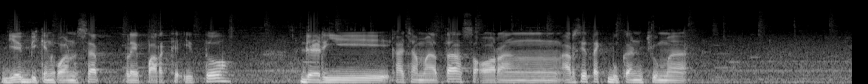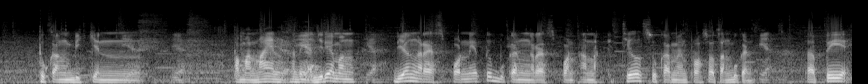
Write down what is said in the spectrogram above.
dia bikin konsep play park itu dari kacamata seorang arsitek bukan cuma tukang bikin Yes, yes. Teman main Iya, nggak? iya. jadi emang Iya. dia ngeresponnya itu bukan ngerespon anak kecil suka main prosotan bukan Iya. tapi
